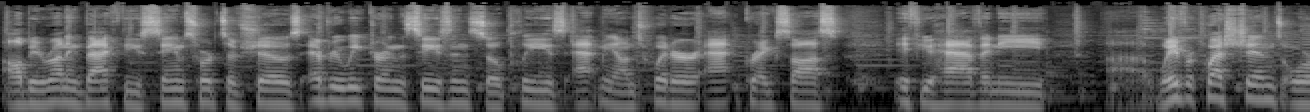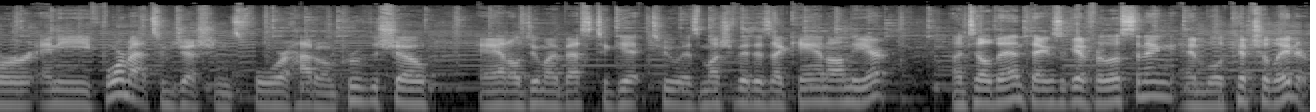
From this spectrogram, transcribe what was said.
I'll be running back these same sorts of shows every week during the season, so please at me on Twitter at Greg Sauce if you have any uh, waiver questions or any format suggestions for how to improve the show, and I'll do my best to get to as much of it as I can on the air. Until then, thanks again for listening, and we'll catch you later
